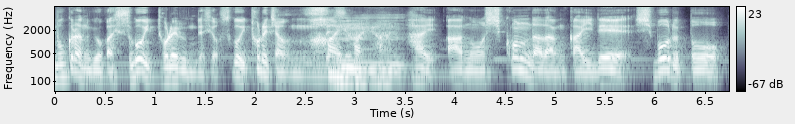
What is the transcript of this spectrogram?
僕らの業界すごい取れるんですよ。すごい取れちゃうんです。はいはいはい、はい、あの仕込んだ段階で絞ると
